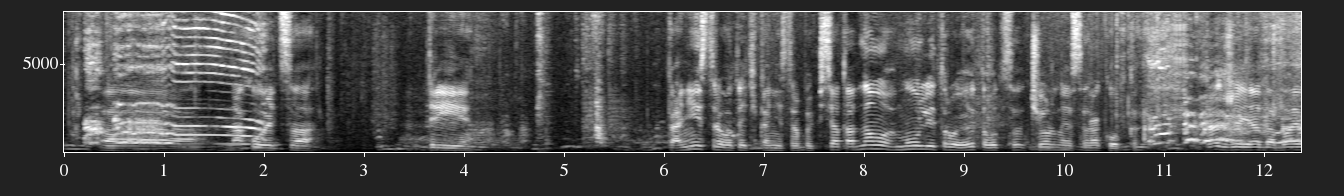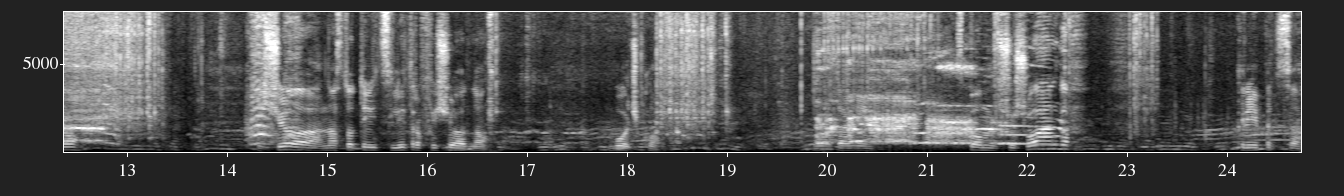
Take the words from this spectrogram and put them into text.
э, находится три канистры. Вот эти канистры по 51 литру. Это вот черная сороковка. Также я добавил еще на 130 литров еще одну бочку. Вот они с помощью шлангов крепятся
